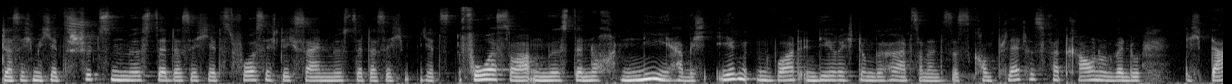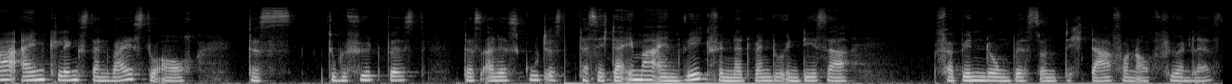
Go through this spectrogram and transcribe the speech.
dass ich mich jetzt schützen müsste, dass ich jetzt vorsichtig sein müsste, dass ich jetzt vorsorgen müsste. Noch nie habe ich irgendein Wort in die Richtung gehört, sondern das ist komplettes Vertrauen. Und wenn du dich da einklingst, dann weißt du auch, dass du geführt bist, dass alles gut ist, dass sich da immer ein Weg findet, wenn du in dieser Verbindung bist und dich davon auch führen lässt.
